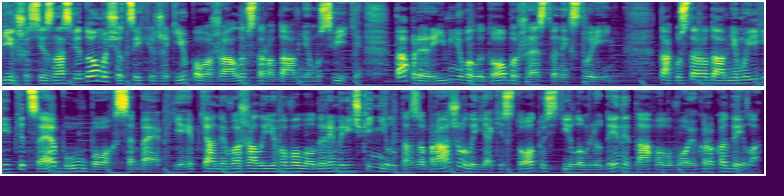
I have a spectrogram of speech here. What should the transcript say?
Більшості з нас відомо, що цих хижаків поважали в стародавньому світі та прирівнювали до божественних створінь. Так у стародавньому Єгипті це був бог Себек. Єгиптяни вважали його володарем річки Ніл та зображували як істоту з тілом людини та головою крокодила.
